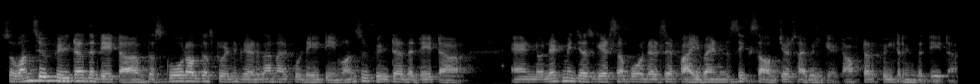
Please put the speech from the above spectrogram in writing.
So once you filter the data the score of the student greater than or equal to 18 once you filter the data and let me just get suppose let's say five and six objects i will get after filtering the data.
